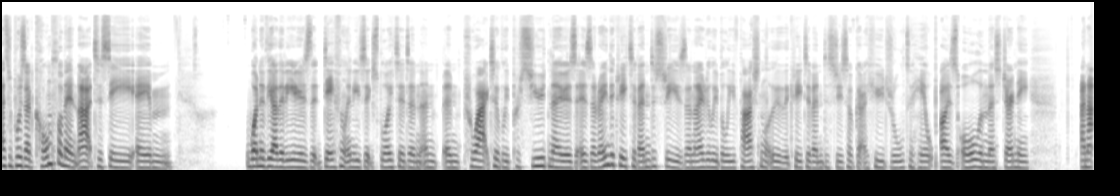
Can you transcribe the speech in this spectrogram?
I suppose I'd compliment that to say um, one of the other areas that definitely needs exploited and, and, and proactively pursued now is, is around the creative industries. And I really believe passionately that creative industries have got a huge role to help us all in this journey an,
